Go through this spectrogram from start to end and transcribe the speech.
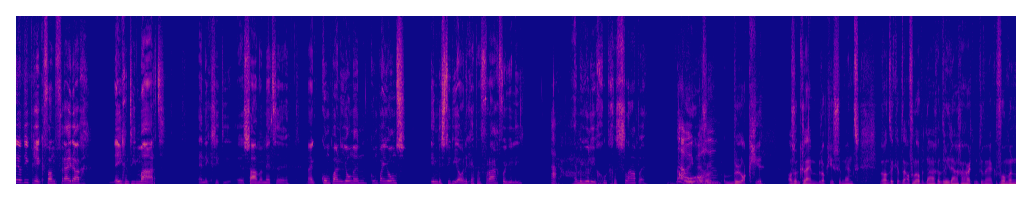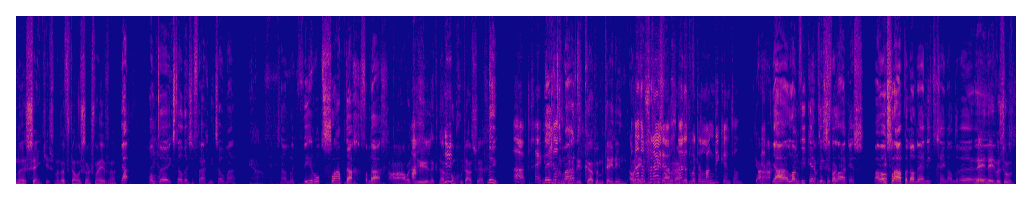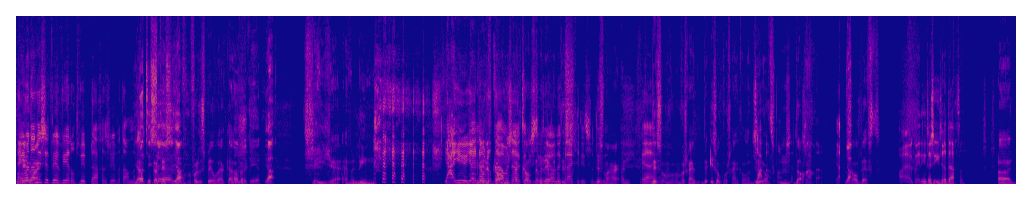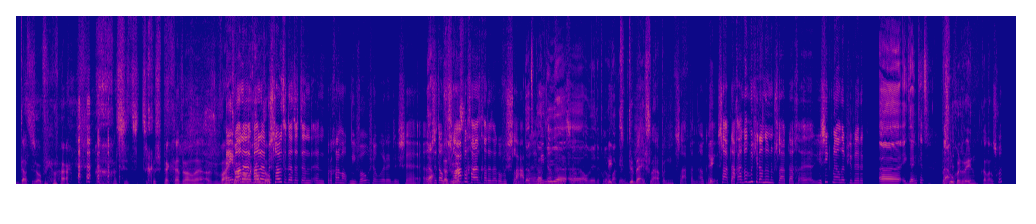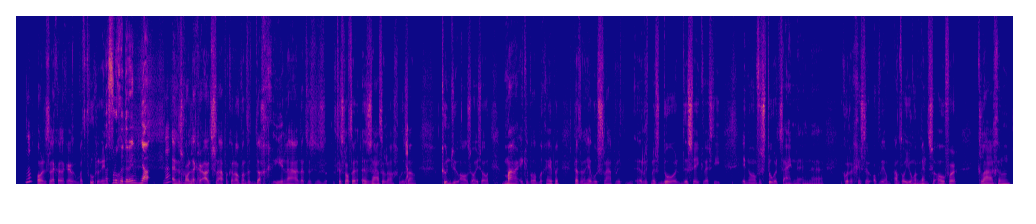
Radio Dieprik van vrijdag 19 maart. En ik zit hier eh, samen met eh, mijn compagnonnen, compagnons in de studio. En ik heb een vraag voor jullie. Ah. Hebben jullie goed geslapen? Nou, Nou, wel, als een blokje. Als een klein blokje cement. Want ik heb de afgelopen dagen drie dagen hard moeten werken voor mijn eh, centjes. Maar dat vertellen we straks wel even. Want eh, ik stel deze vraag niet zomaar. Ja. Het is namelijk Wereldslaapdag vandaag. Ah, wat Ach, heerlijk. Nou, dat komt goed uit zeg. Nu, Ah, te gek. En 19 dat, maart. ik kruip er meteen in. Oh en dat nee, op vrijdag. Nou, dat wordt een lang weekend dan. Ja. Ja. een lang weekend Ja, tussen de lakens. Maar wel slapen dan, hè? Niet geen andere... eh, Nee, nee, we zullen het Nee, proberen. maar dan maar- is het weer Wereldwipdag. Dat is weer wat anders. ja, dat is, dat eh, is ja. voor de Een speelwerktuigen. andere keer. Ja, Jeetje, Emmeline. Ja, jij dat kan, dames uit in de Nee, studio nee, dan is- krijg je dit soort Dat is dingen. waar. En Ja, dus waarschijnlijk, er is ook waarschijnlijk wel een werelddag. Slaapdag. Ja. Dat is al best. Oh, ja, ik weet niet, dat is iedere dag toch? Eh, dat is ook weer waar. God, het, het gesprek gaat wel. eh, het waait Nee, we hadden, we besloten dat het een, een programma op niveau zou worden. Dus eh, als Ja. het over Dat- slapen gaat, gaat het ook over slapen. dat en kan niet nu over eh, eh, alweer de prullenbak in. Niet erbij slapen. Slapen, oké. Nee. Slaapdag. En wat moet je dan doen op slaapdag? Eh, je ziek melden op je werk? Eh, ik denk het. Wat Ja. vroeger erin, kan ook. Is goed. Nou. Gewoon eens lekker, lekker wat vroeger in. Met vroeger erin, ja. Nou, En dus gewoon lekker uitslapen kan ook, want de dag hierna, dat is dus tenslotte zaterdag. Dus Ja. dan kunt u al sowieso. Maar ik heb wel begrepen dat er een heleboel slaapritmes door de C-kwestie enorm verstoord zijn. En eh, ik hoorde gisteren ook weer een aantal jonge mensen over klagen.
